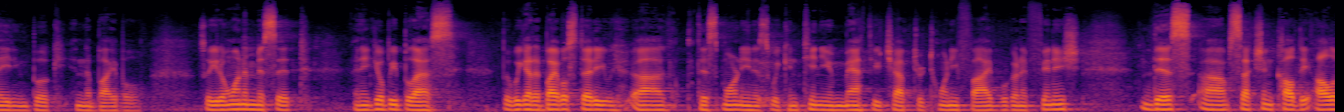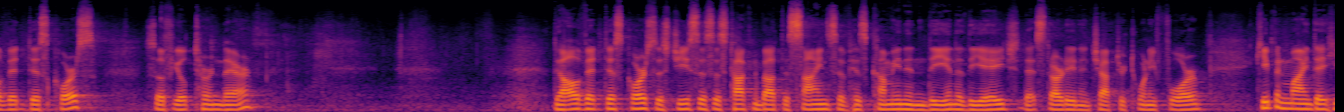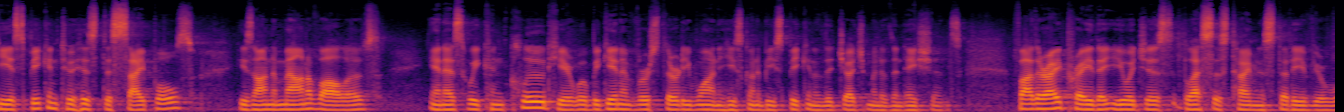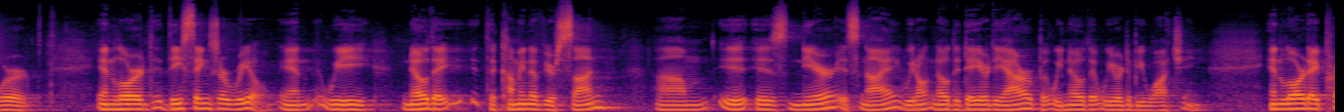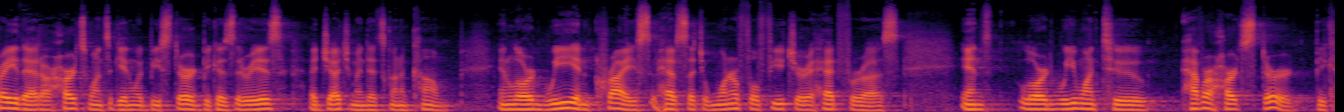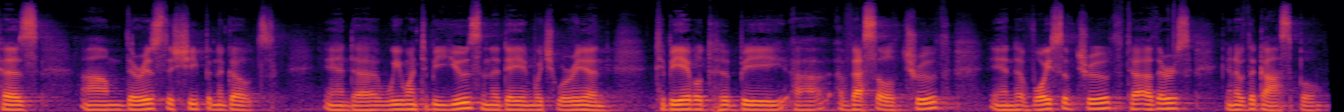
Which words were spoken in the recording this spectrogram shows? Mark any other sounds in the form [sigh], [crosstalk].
fascinating book in the Bible. So you don't want to miss it. I think you'll be blessed. But we got a Bible study uh, this morning as we continue Matthew chapter 25. We're going to finish this uh, section called the Olivet Discourse. So if you'll turn there. The Olivet Discourse is Jesus is talking about the signs of his coming in the end of the age that started in chapter 24. Keep in mind that he is speaking to his disciples. He's on the Mount of Olives. And as we conclude here, we'll begin in verse 31. He's going to be speaking of the judgment of the nations. Father, I pray that you would just bless this time in study of your word. And Lord, these things are real. And we know that the coming of your Son, um, is near, it's nigh. We don't know the day or the hour, but we know that we are to be watching. And Lord, I pray that our hearts once again would be stirred because there is a judgment that's going to come. And Lord, we in Christ have such a wonderful future ahead for us. And Lord, we want to have our hearts stirred because um, there is the sheep and the goats. And uh, we want to be used in the day in which we're in to be able to be uh, a vessel of truth and a voice of truth to others and of the gospel.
